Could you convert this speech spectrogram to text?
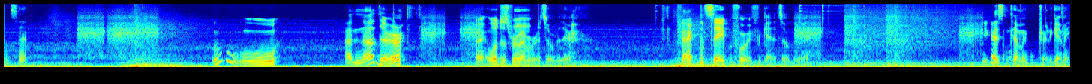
What's that? Ooh, another. All right, we'll just remember it's over there. In fact, let's save before we forget it's over there. You guys can come and try to get me.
